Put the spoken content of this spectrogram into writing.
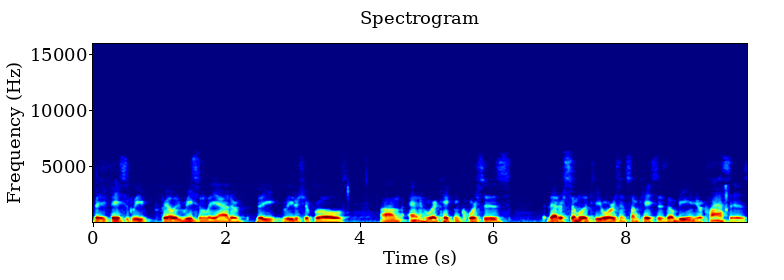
basically fairly recently out of the leadership roles um, and who are taking courses that are similar to yours. In some cases, they'll be in your classes,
